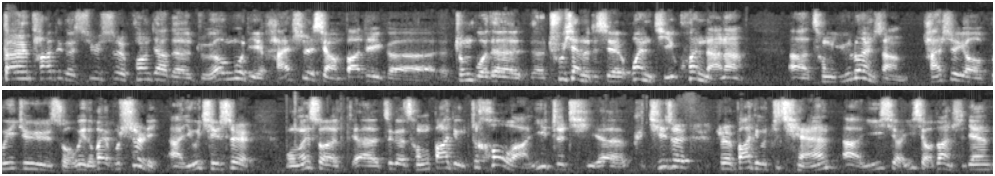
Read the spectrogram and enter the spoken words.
当然，他这个叙事框架的主要目的还是想把这个中国的呃出现的这些问题困难呢。啊从舆论上还是要归咎于所谓的外部势力啊，尤其是我们所呃这个从八九之后啊，一直提呃，其实是八九之前啊一小一小段时间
